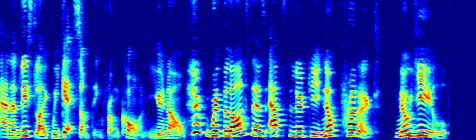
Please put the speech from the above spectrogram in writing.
And at least like we get something from corn, you know. With the lawns, there's absolutely no product no yield.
